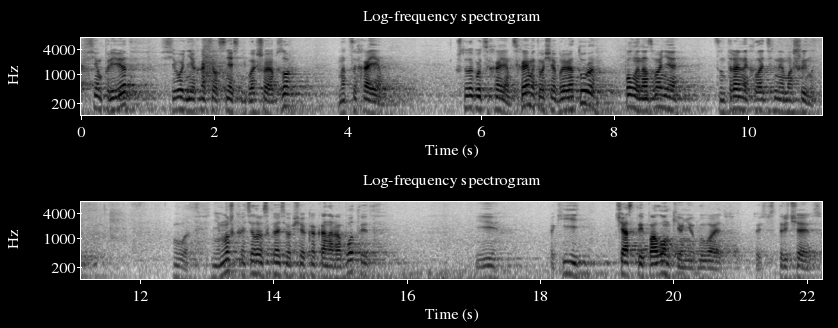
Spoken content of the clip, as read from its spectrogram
Всем привет! Сегодня я хотел снять небольшой обзор на CHM. Что такое CHM? CHM это вообще аббревиатура, полное название Центральная холодильная машина. Вот. Немножко хотел рассказать вообще, как она работает и какие частые поломки у нее бывают, то есть встречаются.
